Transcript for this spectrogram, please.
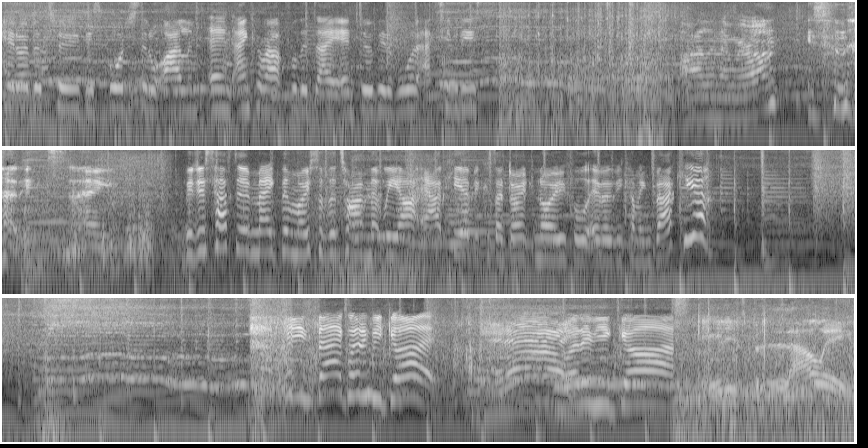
head over to this gorgeous little island and anchor up for the day and do a bit of water activities. Island that we're on, isn't that insane? We just have to make the most of the time that we are out here because I don't know if we'll ever be coming back here. He's back, what have you got? What have you got? It is blowing.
